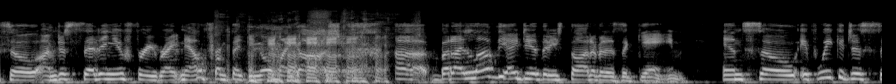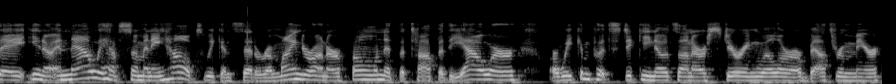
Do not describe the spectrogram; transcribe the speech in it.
so I'm just setting you free right now from thinking, "Oh my gosh!" uh, but I love the idea that he thought of it as a game. And so, if we could just say, you know, and now we have so many helps, we can set a reminder on our phone at the top of the hour, or we can put sticky notes on our steering wheel or our bathroom mirror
